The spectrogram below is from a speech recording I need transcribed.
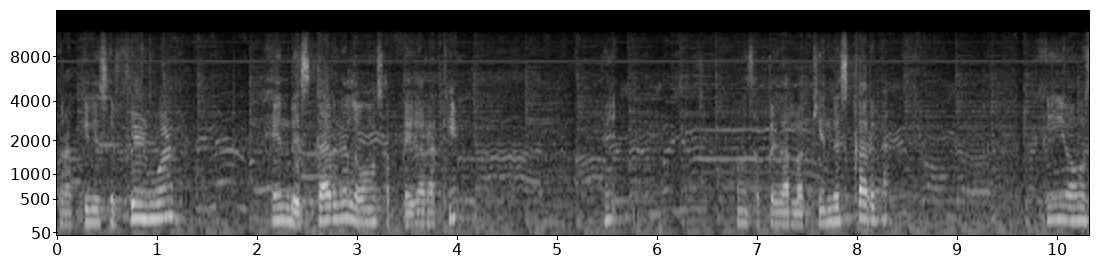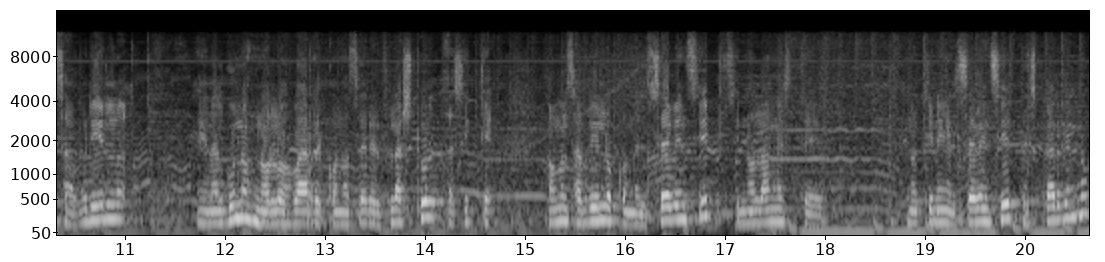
por aquí dice firmware. En descarga lo vamos a pegar aquí. Vamos a pegarlo aquí en descarga. Y vamos a abrirlo en algunos no los va a reconocer el flash tool así que vamos a abrirlo con el 7-zip si no lo han este no tienen el 7-zip descárguenlo.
